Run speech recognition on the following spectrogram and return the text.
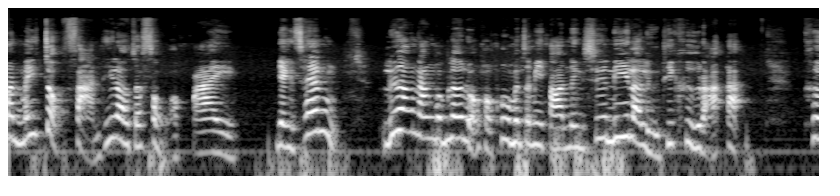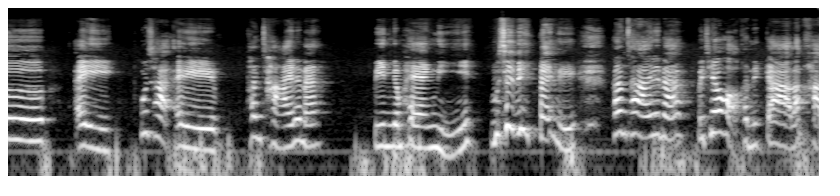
มันไม่จบสารที่เราจะส่งออกไป อย่างเช่น เรื่องนางบำเรอหลวงของครูมันจะมีตอนหนึ่งชื่อนี่ละหรือที่คือรักอะ่ะ คือไอผู้ชายไอท่านชายเนี่ยนะปีนกำแพงหนีไม่ใช่ปีนกำแพงหนีท่านชายเนี่ยนะไปเที่ยวหอคณิกาแล้วขา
